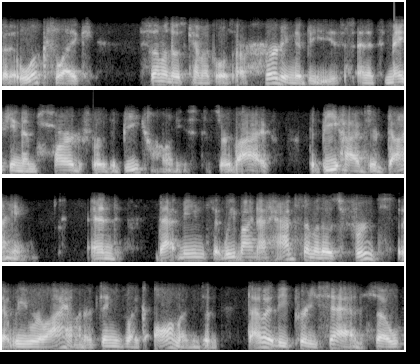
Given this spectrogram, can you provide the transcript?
but it looks like some of those chemicals are hurting the bees and it's making them hard for the bee colonies to survive. The beehives are dying. And that means that we might not have some of those fruits that we rely on, or things like almonds, and that would be pretty sad. So,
